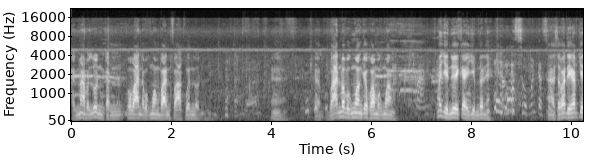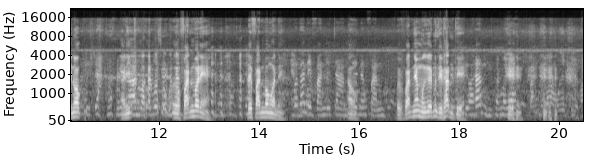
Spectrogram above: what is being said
ขันมาบรรลุนขันบ่หวานเอาบักม่วงหวานฝากเบิ่นหล่นอ่าครับหวานมาบักม่วงเจ้าของบักม่วงมายืนด้วยใกล้ยิ้มตัวนี้สุกมันกับสุอ่าสวัสดีครับเจนก อันนี้บอกกันว่าสุกมันเออฝันบ่เนี่ยได้ฝันบ้างวันนี้เพราะท่านในฝันอยู่จามเอ้าเพื่อนยังฝันไปฝันยังมือเอินมันสิท่านติท่านไป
